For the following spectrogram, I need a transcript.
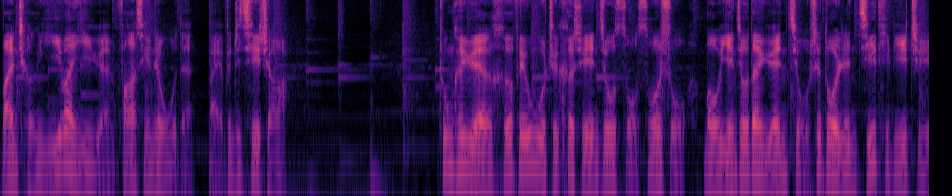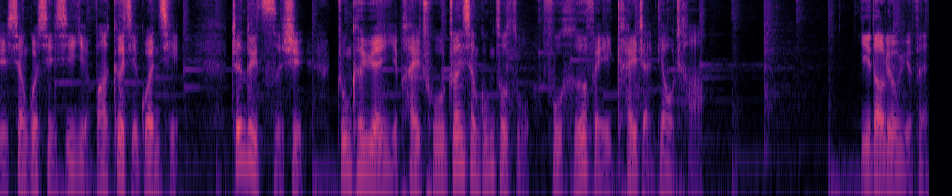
完成一万亿元发行任务的百分之七十二。中科院合肥物质科学研究所所属某研究单元九十多人集体离职相关信息引发各界关切。针对此事，中科院已派出专项工作组赴合肥开展调查。一到六月份，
